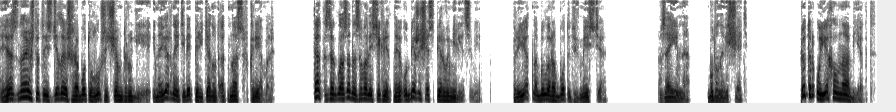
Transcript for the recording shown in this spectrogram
«Я знаю, что ты сделаешь работу лучше, чем другие, и, наверное, тебя перетянут от нас в Кремль». Так за глаза называли секретное убежище с первыми лицами. Приятно было работать вместе. Взаимно. Буду навещать. Петр уехал на объект.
